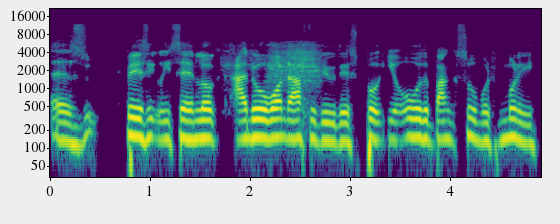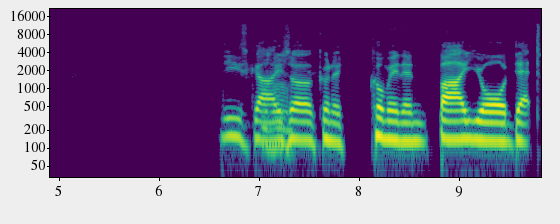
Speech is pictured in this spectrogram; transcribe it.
is basically saying, "Look, I don't want to have to do this, but you owe the bank so much money. These guys Mhm. are going to come in and buy your debt,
